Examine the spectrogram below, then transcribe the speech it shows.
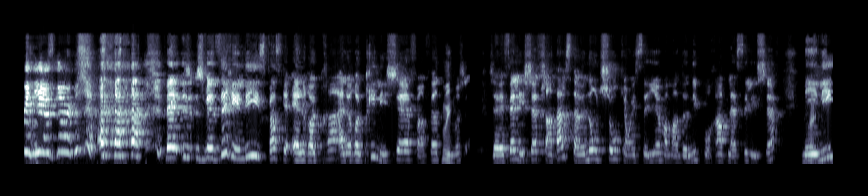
c'est ben, je vais dire Élise parce qu'elle reprend, elle a repris les chefs, en fait. Oui. J'avais fait les chefs. Chantal, c'était un autre show qui ont essayé à un moment donné pour remplacer les chefs. Mais Ellie,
